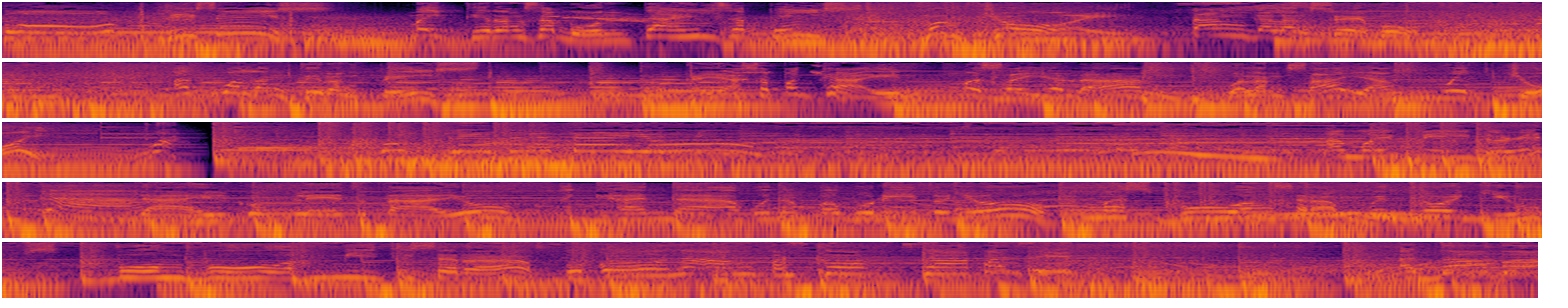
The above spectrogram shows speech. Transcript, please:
ko. This is may tirang sabon dahil sa paste. Mag-joy! Tanggal ang sebo. At walang tirang paste. Kaya sa pagkain, masaya lang. Walang sayang with joy. Kompleto amoy favorites ah! Dahil kompleto tayo, naghanda ako ng paborito nyo. Mas buo ang sarap with Nor Cubes. Buong buo ang meaty sarap. Buo na ang Pasko sa pansit! Adobo!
